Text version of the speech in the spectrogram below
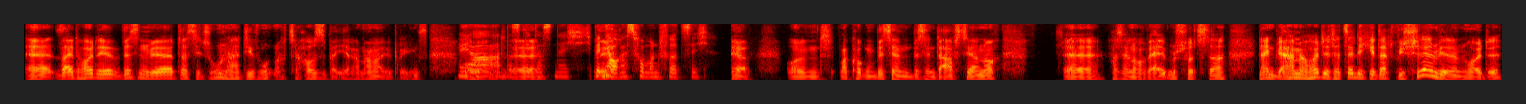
äh, seit heute wissen wir, dass die Jonah, die wohnt noch zu Hause bei ihrer Mama übrigens. Ja, Und, anders äh, geht das nicht. Ich bin nee. ja auch erst 45. Ja, und mal gucken, ein bisschen, ein bisschen darfst du ja noch. Äh, hast ja noch Welpenschutz da. Nein, wir haben ja heute tatsächlich gedacht, wie schildern wir denn heute?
